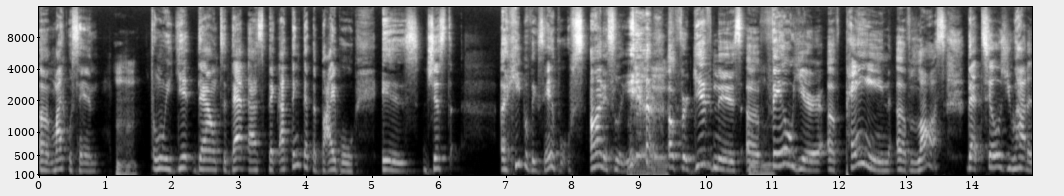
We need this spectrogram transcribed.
uh, Mike was saying, when we get down to that aspect, I think that the Bible is just a heap of examples, honestly, is. of forgiveness, of mm-hmm. failure, of pain, of loss that tells you how to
